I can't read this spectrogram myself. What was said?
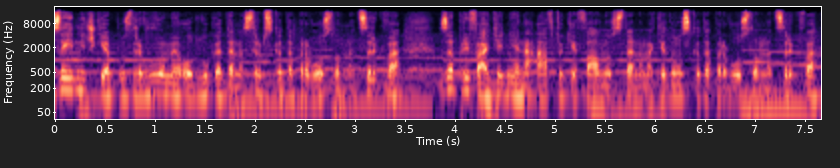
заеднички ја поздравуваме одлуката на Српската православна црква за прифаќање на автокефалноста на Македонската православна црква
